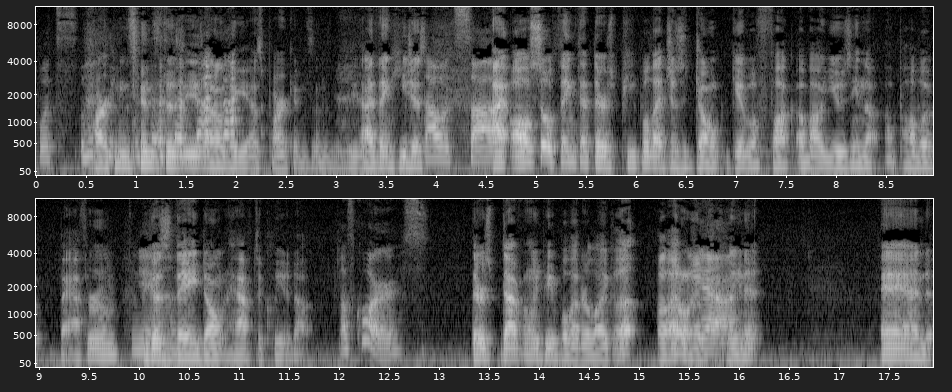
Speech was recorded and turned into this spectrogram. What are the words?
what's Parkinson's disease. I don't think he has Parkinson's disease. I think he just that would suck. I also think that there's people that just don't give a fuck about using the, a public bathroom because they don't have to clean it up. of course. There's definitely people that are like, uh, well, I don't have Yeah. to clean it. And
